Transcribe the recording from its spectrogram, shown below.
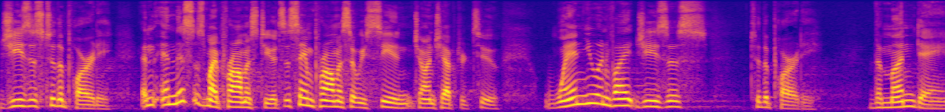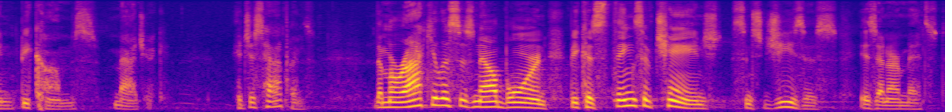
Jesus to the party. And, and this is my promise to you. It's the same promise that we see in John chapter 2. When you invite Jesus to the party, the mundane becomes magic. It just happens. The miraculous is now born because things have changed since Jesus is in our midst.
